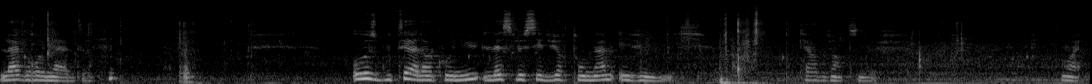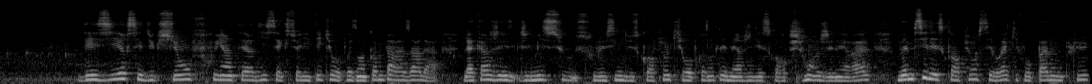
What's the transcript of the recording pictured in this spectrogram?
La grenade. Ose goûter à l'inconnu, laisse-le séduire ton âme éveillée. Carte 29. Ouais. Désir, séduction, fruit interdit, sexualité qui représente comme par hasard la, la carte que j'ai mise sous, le signe du scorpion qui représente l'énergie des scorpions en général. Même si les scorpions, c'est vrai qu'il ne faut pas non plus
